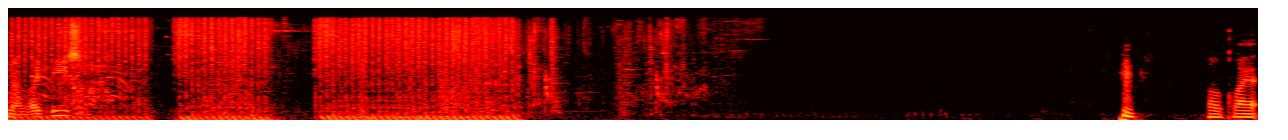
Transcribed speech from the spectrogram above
Not like these. Hmm. Oh, quiet.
